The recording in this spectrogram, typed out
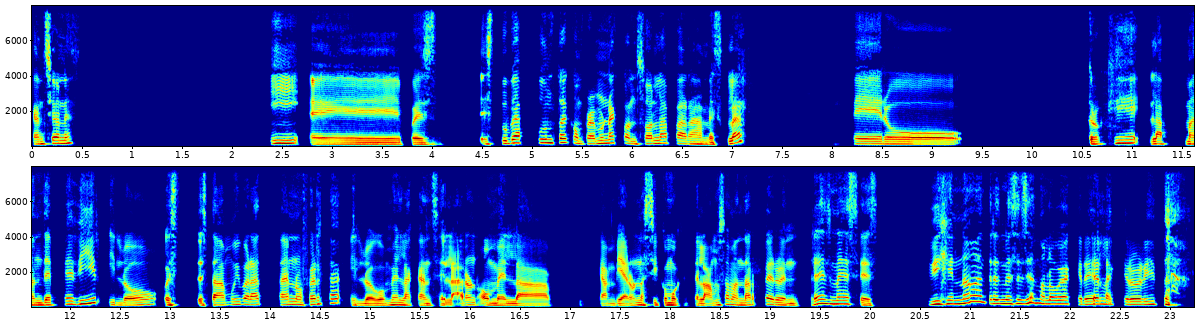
canciones. Y eh, pues estuve a punto de comprarme una consola para mezclar, pero creo que la mandé pedir y luego pues, estaba muy barata, estaba en oferta y luego me la cancelaron o me la cambiaron así como que te la vamos a mandar, pero en tres meses. Y dije, no, en tres meses ya no lo voy a querer, la quiero ahorita.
